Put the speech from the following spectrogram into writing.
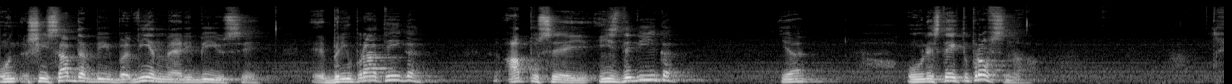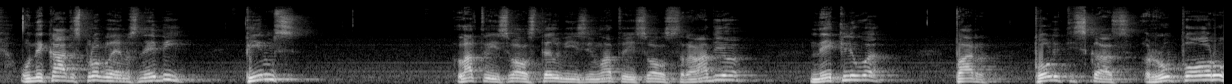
Un šī sadarbība vienmēr ir bijusi brīvprātīga, apusēji izdevīga, ja? un es teiktu profesionāli. Un nekādas problēmas nebija pirms Latvijas valsts televīzija un Latvijas valsts radio nekļuva par politiskās ruporu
